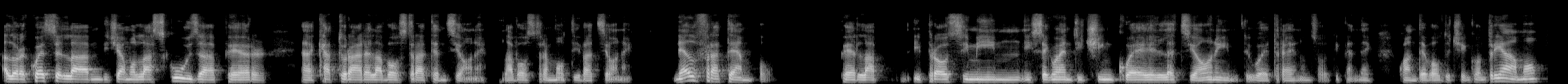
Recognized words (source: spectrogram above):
Allora questa è la, diciamo, la scusa per uh, catturare la vostra attenzione, la vostra motivazione. Nel frattempo, per la, i prossimi, i seguenti cinque lezioni, due, tre, non so, dipende quante volte ci incontriamo,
